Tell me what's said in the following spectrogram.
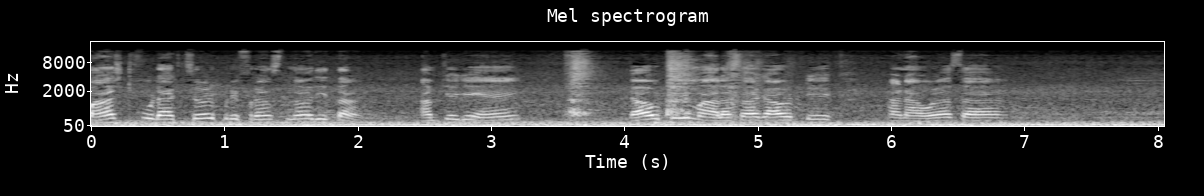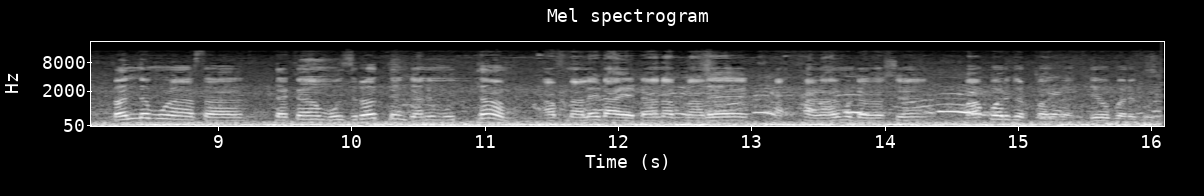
फास्ट फुडाक चड प्रिफरन्स न दिता. आमचें जें हें गांवठी म्हाल आसा गांवठी खाणावळ आसा कंदमुळां आसा ताका मुजरत तेंच्यांनी मुद्दम आपणाले डायटान आपणाले खाणान म्हणटा तशें वापर करपाक जाय. देव बरें करूं.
